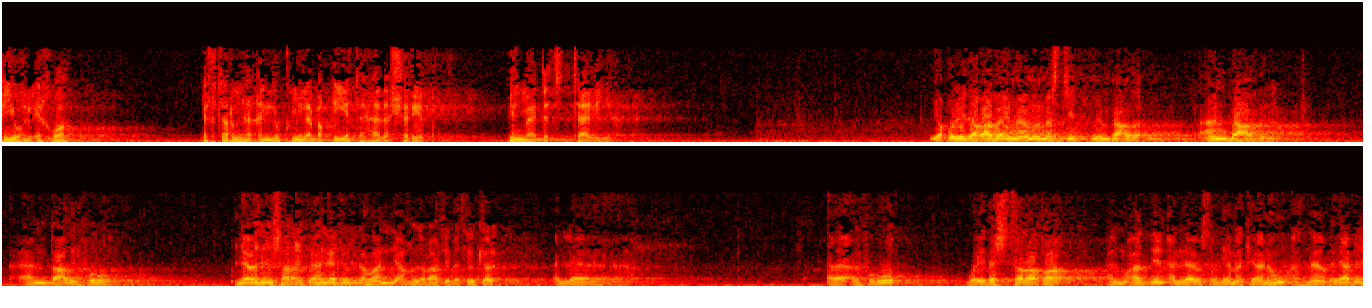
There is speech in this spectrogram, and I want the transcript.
أيها الإخوة اخترنا أن نكمل بقية هذا الشريط بالمادة التالية. يقول إذا غاب إمام المسجد من بعض عن بعض عن بعض الفروض. لعذر شرعي فهل يجوز له أن يأخذ راتب تلك الفروض؟ وإذا اشترط المؤذن أن لا يصلي مكانه أثناء غيابه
